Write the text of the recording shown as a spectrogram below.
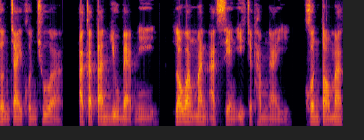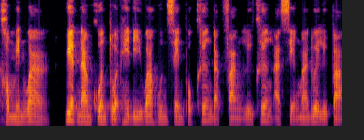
สนใจคนชั่ว อากตันอยู่แบบนี้ ระวังมันอัดเสียงอีกจะทำไง คนต่อมาคอมเมนต์ว่า เวียดนามควรตรวจให้ดีว่าฮุนเซนพกเครื่องดักฟังหรือเครื่องอัดเสียงมาด้วยหรือเปล่า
